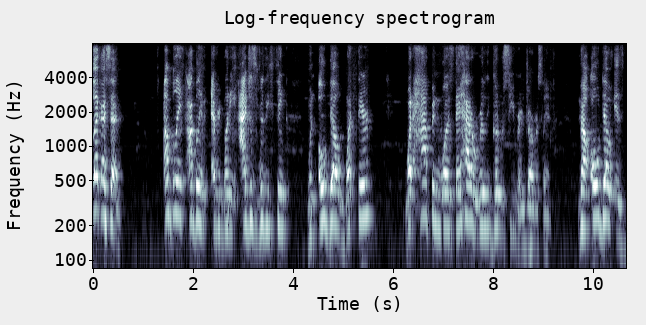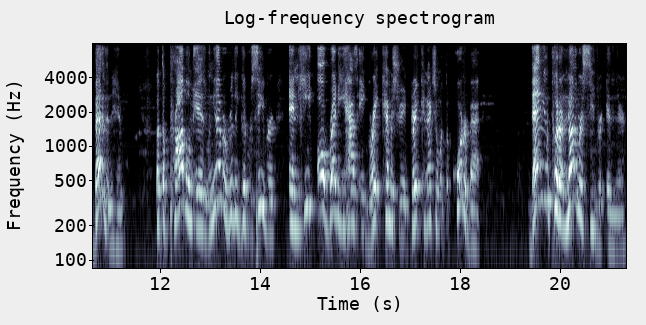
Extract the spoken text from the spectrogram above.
Like I said, I blame I blame everybody. I just really think when Odell went there, what happened was they had a really good receiver in Jarvis Landry. Now Odell is better than him, but the problem is when you have a really good receiver and he already has a great chemistry, a great connection with the quarterback, then you put another receiver in there.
